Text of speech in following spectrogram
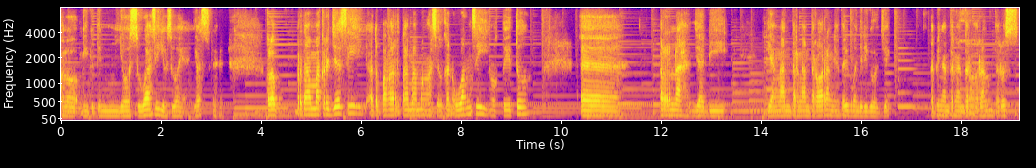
kalau ngikutin Yosua sih Yosua ya Yos kalau pertama kerja sih atau pertama menghasilkan uang sih waktu itu eh pernah jadi yang nganter-nganter orang ya tapi bukan jadi gojek. Tapi nganter-nganter orang terus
